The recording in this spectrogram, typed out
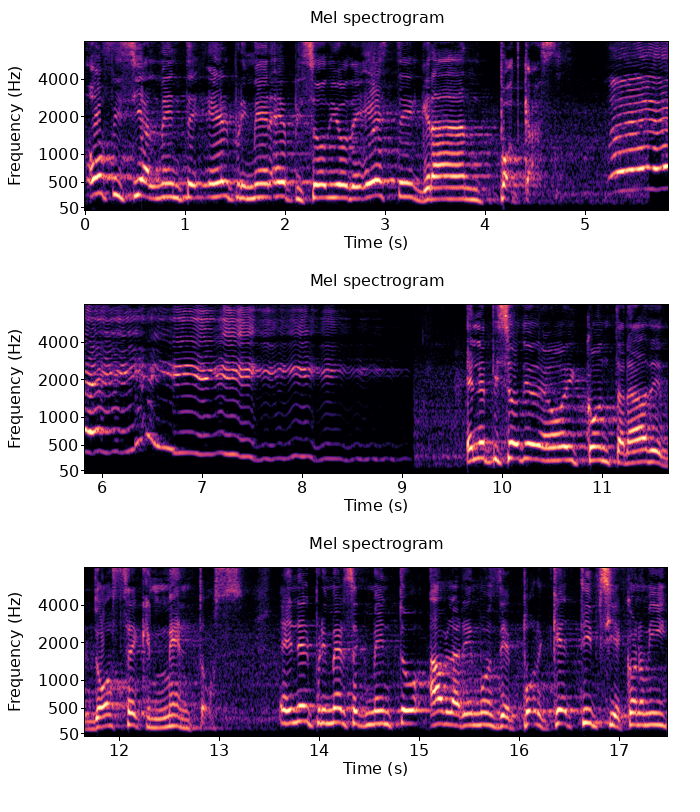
oficialmente el primer episodio de este gran podcast. El episodio de hoy contará de dos segmentos. En el primer segmento hablaremos de por qué Tipsy Economy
